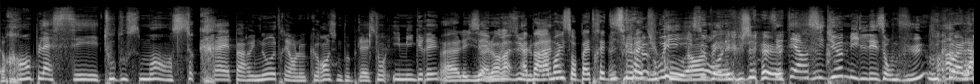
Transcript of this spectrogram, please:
remplacée tout doucement, en secret, par une autre, et en l'occurrence une population immigrée. Allez, et alors musulmane. apparemment, ils sont pas très discrets du Oui, coup. hein, je- C'était insidieux, mais ils les ont vus. Voilà.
